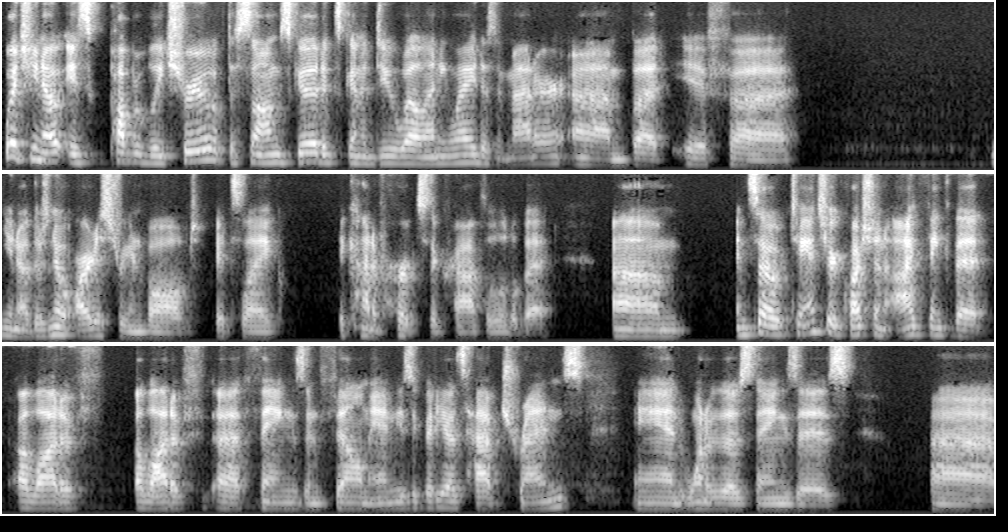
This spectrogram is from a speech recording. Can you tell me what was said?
which, you know, is probably true. If the song's good, it's going to do well anyway, doesn't matter. Um, but if, uh, you know, there's no artistry involved, it's like, it kind of hurts the craft a little bit. Um, and so to answer your question, I think that a lot of, a lot of uh, things in film and music videos have trends. And one of those things is, uh,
